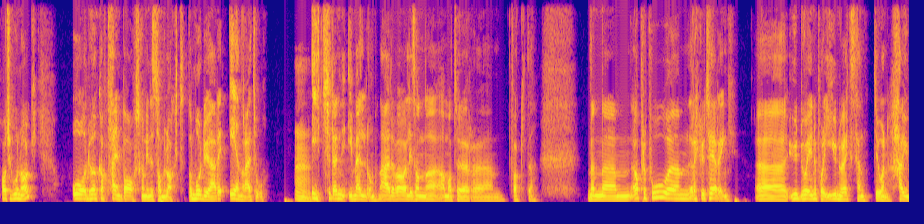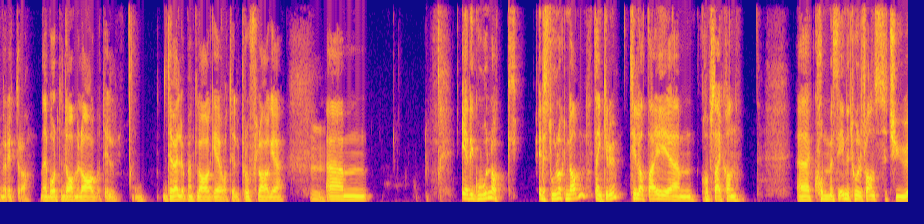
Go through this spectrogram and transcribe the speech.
var ikke god nok, og du har en kaptein bak som kan vinne sammenlagt. Da må du gjøre én av de to. Mm. Ikke den imellom. Nei, det var litt sånn uh, amatørfakta. Uh, Men um, apropos um, rekruttering. Uh, du var inne på det, UnoX henter jo en haug med ryttere. Både til damelag og til development-laget og til profflaget. Mm. Um, er det gode nok er det store nok navn, tenker du, til at de um, håper jeg kan uh, komme seg inn i Tour de France 20,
